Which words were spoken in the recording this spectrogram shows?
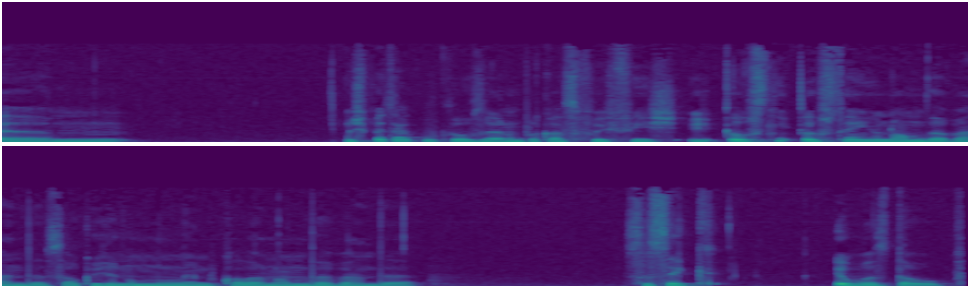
Um, o espetáculo que eles deram por acaso foi fixe. Eles, eles têm o nome da banda, só que eu já não me lembro qual é o nome da banda. Só sei que it was dope.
